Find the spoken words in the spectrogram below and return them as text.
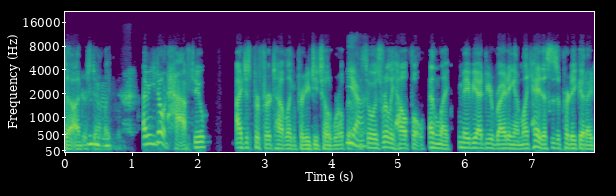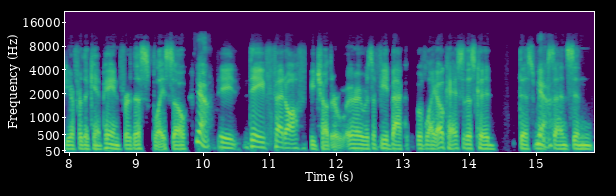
to understand. Mhm. Like, I mean, you don't have to. I just prefer to have like a pretty detailed world building. Yeah. So it was really helpful. And like, maybe I'd be writing, I'm like, hey, this is a pretty good idea for the campaign for this place. So Yeah. they they fed off of each other. It was a feedback of like, okay, so this could this makes Yeah. sense in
